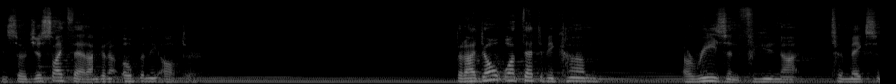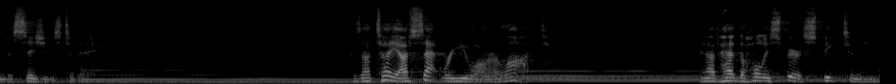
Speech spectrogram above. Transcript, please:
And so just like that, I'm going to open the altar. But I don't want that to become a reason for you not to make some decisions today. Because I'll tell you, I've sat where you are a lot. And I've had the Holy Spirit speak to me.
